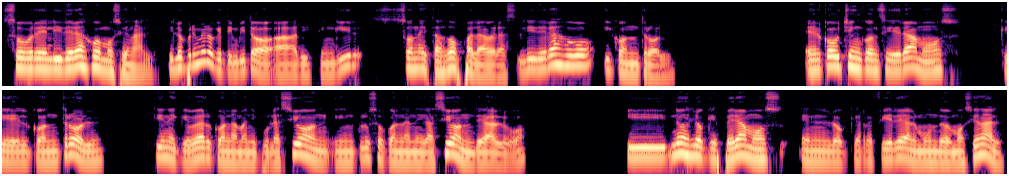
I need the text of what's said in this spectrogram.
sobre liderazgo emocional. Y lo primero que te invito a distinguir son estas dos palabras, liderazgo y control. En el coaching consideramos que el control tiene que ver con la manipulación incluso con la negación de algo, y no es lo que esperamos en lo que refiere al mundo emocional.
